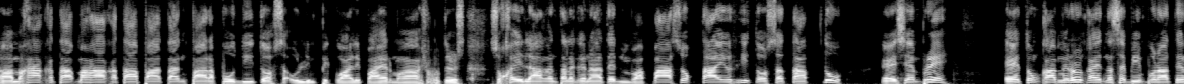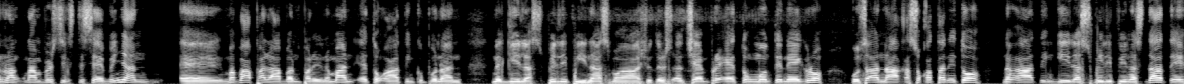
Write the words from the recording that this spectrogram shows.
uh, makakata makakatapatan para po dito sa Olympic qualifier mga shooters. So kailangan talaga natin mapasok tayo rito sa top 2. Eh siyempre, etong Cameron kahit nasabihin po natin rank number 67 yan, eh, mapapalaban pa rin naman itong ating kupunan na Gilas Pilipinas mga shooters. At syempre itong Montenegro kung saan nakasukatan ito ng ating Gilas Pilipinas dati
